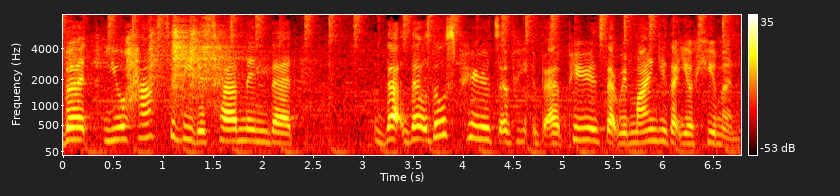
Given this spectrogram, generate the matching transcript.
But you have to be determined that, that, that those periods of uh, periods that remind you that you're human.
